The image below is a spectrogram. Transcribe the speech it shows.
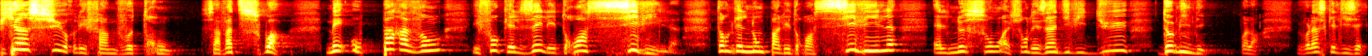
bien sûr les femmes voteront, ça va de soi, mais auparavant, il faut qu'elles aient les droits civils. Tant qu'elles n'ont pas les droits civils, elles, sont, des individus dominés. Voilà, ce qu'elle disait.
